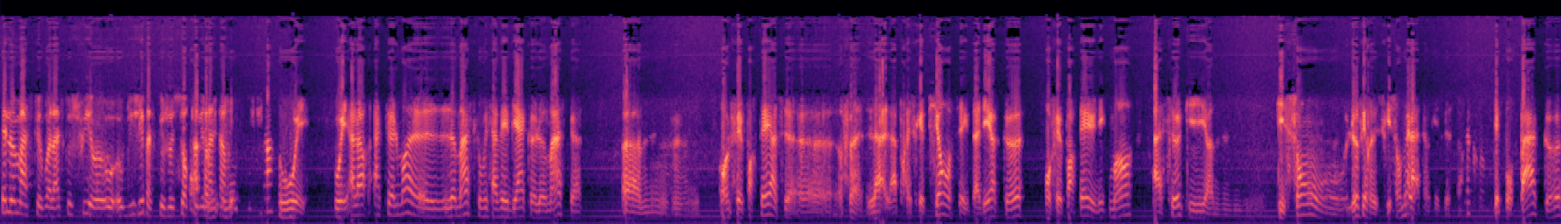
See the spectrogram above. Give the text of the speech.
C'est le masque, voilà. Est-ce que je suis obligée parce que je sors tous les Ah, matins mon Oui, oui. Alors actuellement, euh, le masque, vous savez bien que le masque, euh, on le fait porter à ce, euh, enfin, la, la prescription, c'est-à-dire que on fait porter uniquement à ceux qui qui sont le virus, qui sont malades en quelque sorte. C'est pour pas que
